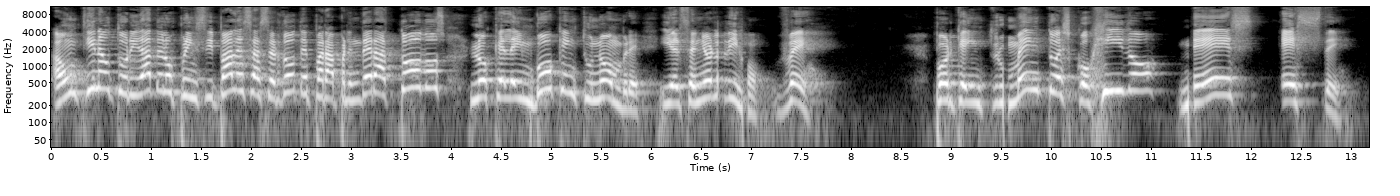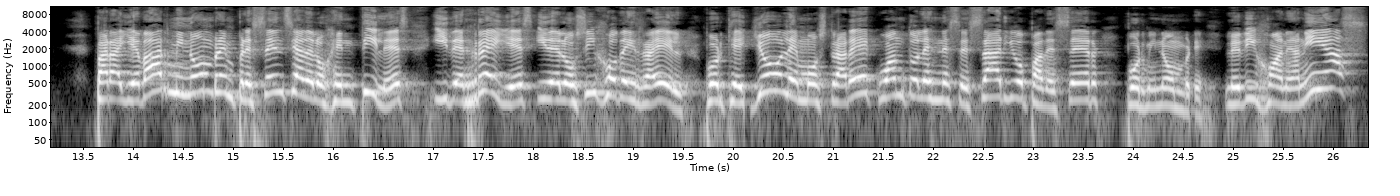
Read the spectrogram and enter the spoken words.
aún tiene autoridad de los principales sacerdotes para aprender a todos los que le invoquen tu nombre. Y el Señor le dijo, ve, porque instrumento escogido me es este para llevar mi nombre en presencia de los gentiles y de reyes y de los hijos de Israel, porque yo le mostraré cuánto le es necesario padecer por mi nombre. Le dijo a Ananías,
